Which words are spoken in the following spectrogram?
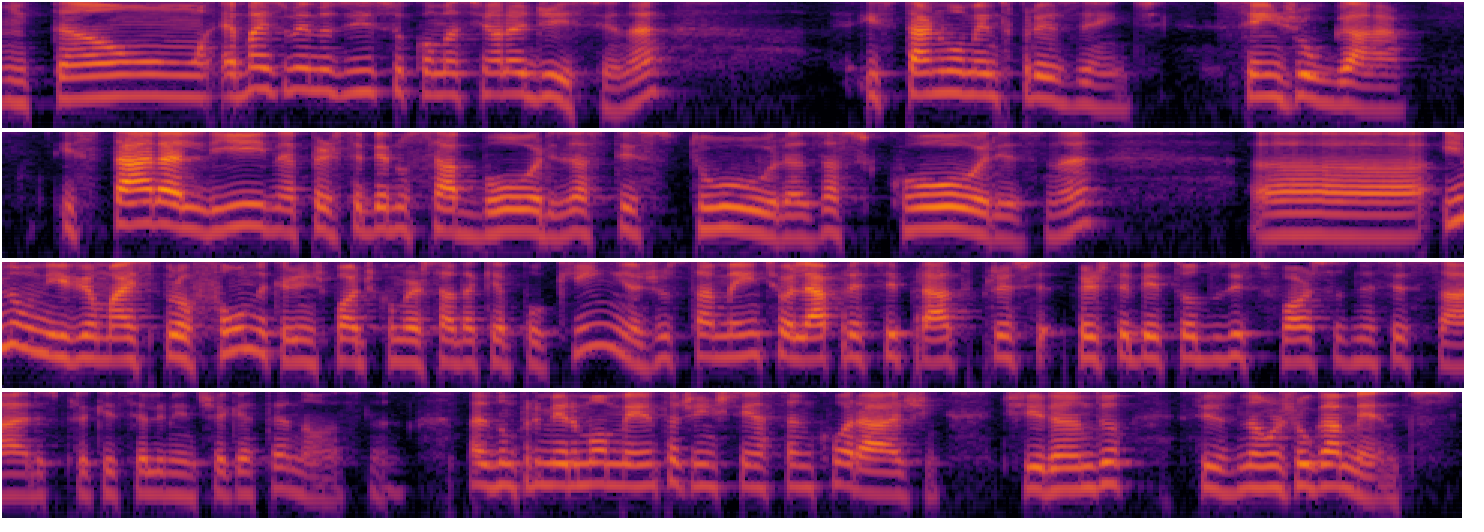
Então, é mais ou menos isso como a senhora disse, né? Estar no momento presente, sem julgar, estar ali, né, percebendo os sabores, as texturas, as cores, né? Uh, e num nível mais profundo, que a gente pode conversar daqui a pouquinho, é justamente olhar para esse prato e perceber todos os esforços necessários para que esse alimento chegue até nós. Né? Mas num primeiro momento a gente tem essa ancoragem, tirando esses não julgamentos.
